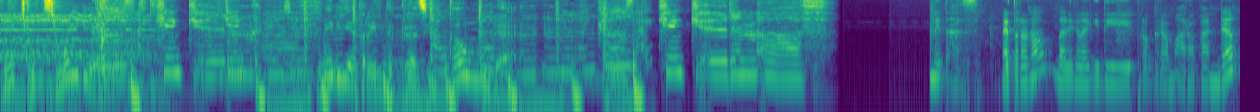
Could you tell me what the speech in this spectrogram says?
Metrums Radio, media terintegrasi kaum muda. Komunitas Metronom balik lagi di program Arah Pandang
